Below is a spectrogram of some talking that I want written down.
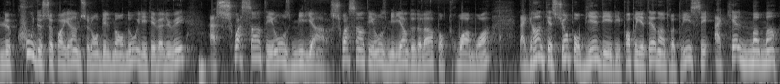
Le coût de ce programme, selon Bill Morneau, il est évalué à 71 milliards. 71 milliards de dollars pour trois mois. La grande question pour bien des, propriétaires d'entreprises, c'est à quel moment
